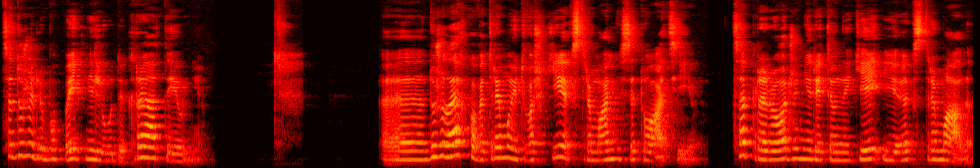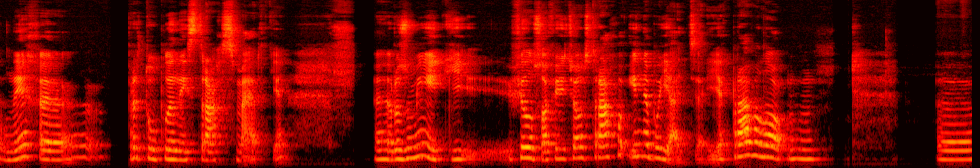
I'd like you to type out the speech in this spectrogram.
Це дуже любопитні люди, креативні. Е, дуже легко витримують важкі екстремальні ситуації. Це природжені рятівники і екстремали. У них е, притуплений страх смерті. Е, розуміють філософію цього страху і не бояться. І, як правило, е,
